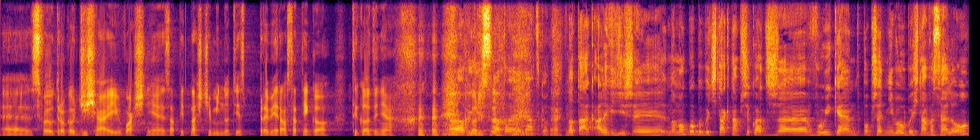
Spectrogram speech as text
e, swoją drogą dzisiaj właśnie za 15 minut jest premiera ostatniego tygodnia. No widzisz, no to elegancko. Tak. No tak, ale widzisz, y, no mogłoby być tak na przykład, że w weekend poprzedni byłbyś na weselu,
